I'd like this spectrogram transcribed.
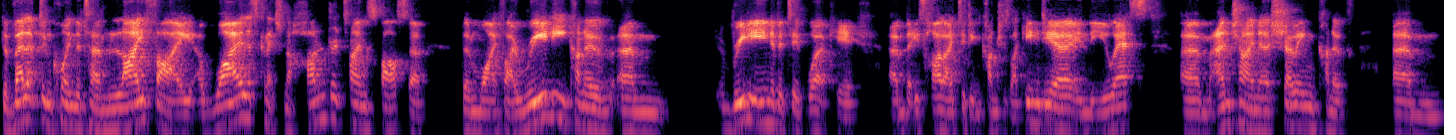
developed and coined the term Li-Fi, a wireless connection 100 times faster than Wi-Fi. Really kind of um, really innovative work here um, that is highlighted in countries like India, in the US, um, and China, showing kind of um,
